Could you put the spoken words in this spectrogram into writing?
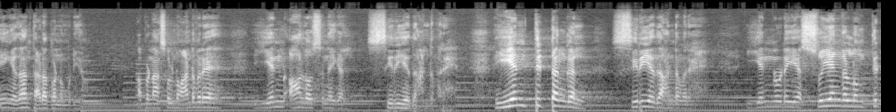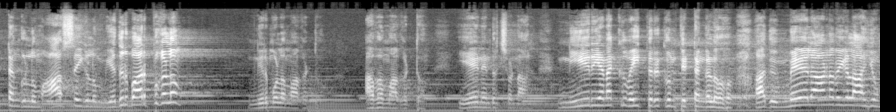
நீங்க தான் தடை பண்ண முடியும். அப்ப நான் சொல்லணும் ஆண்டவரே என் ஆலோசனைகள் சிறியது ஆண்டவரே. என் திட்டங்கள் சிறியது ஆண்டவரே. என்னுடைய சுயங்களும் திட்டங்களும் ஆசைகளும் எதிர்பார்ப்புகளும் நிர்மூலமாகட்டும் அவமாகட்டும். ஏன் என்று சொன்னால் நீர் எனக்கு வைத்திருக்கும் திட்டங்களோ அது மேலானவைகளாயும்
